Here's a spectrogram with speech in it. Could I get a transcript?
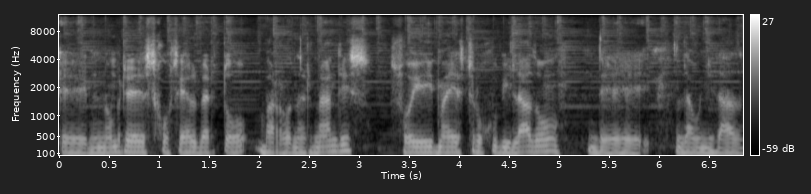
eh, mi nombre es José Alberto Barrón Hernández. Soy maestro jubilado de la Unidad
